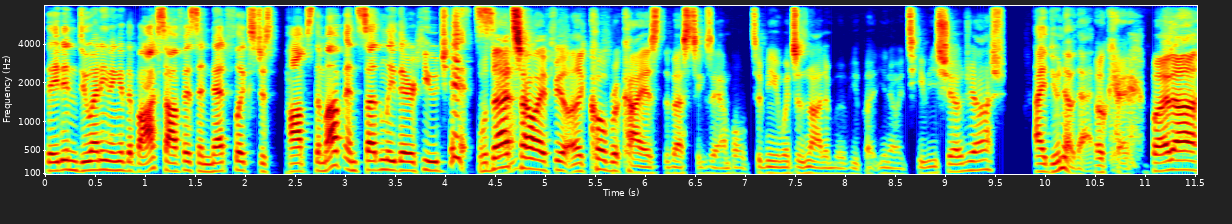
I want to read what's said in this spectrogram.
they didn't do anything at the box office, and Netflix just pops them up, and suddenly they're huge hits. Well, that's how I feel. Like Cobra Kai is the best example to me, which is not a movie, but you know, a TV show, Josh. I do know that. Okay, but uh,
